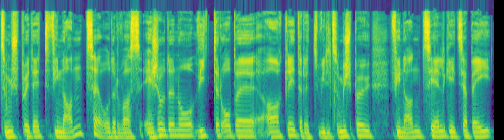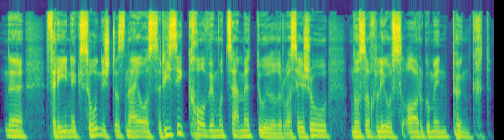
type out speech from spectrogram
Zum Beispiel dort Finanzen oder was ist schon noch weiter oben angegliedert? Weil zum Beispiel finanziell geht es ja beiden Vereinen gesund. Ist das auch ein Risiko, wenn man zusammen tut? Oder was ist schon noch so ein bisschen als Argumentpunkt?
